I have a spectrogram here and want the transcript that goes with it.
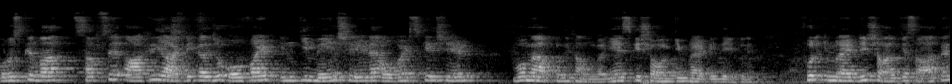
और उसके बाद सबसे आखिरी आर्टिकल जो ऑफ़ वाइट इनकी मेन शेड है ऑफ़ वाइट स्किन शेड वो मैं आपको दिखाऊँगा। ये इसकी शॉल की एम्ब्रॉयडरी देख लें। फुल एम्ब्रॉयडरी शॉल के साथ है,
